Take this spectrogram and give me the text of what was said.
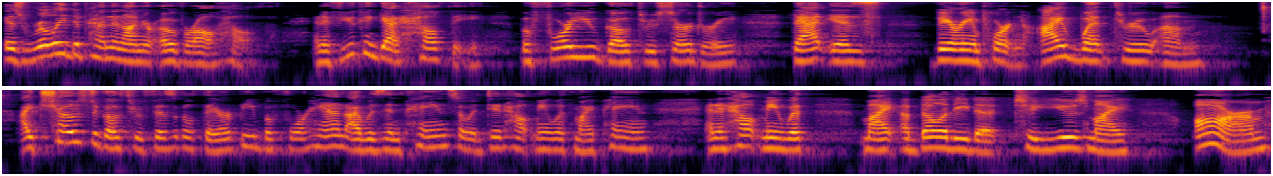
is really dependent on your overall health. And if you can get healthy before you go through surgery, that is very important. I went through, um, I chose to go through physical therapy beforehand. I was in pain, so it did help me with my pain, and it helped me with my ability to, to use my arm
